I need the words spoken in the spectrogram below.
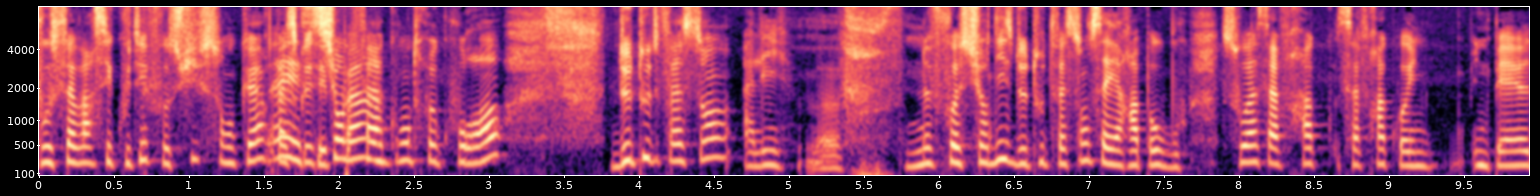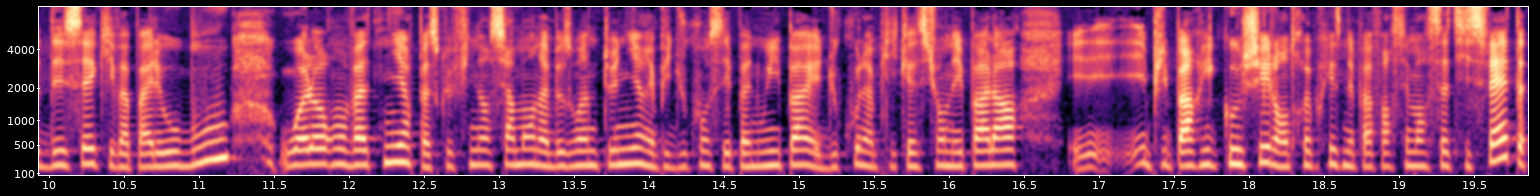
faut savoir s'écouter, faut suivre son cœur, parce que si on le fait à contre-courant, de toute façon, allez, 9 euh, fois sur 10, de toute façon, ça ira pas au bout. Soit ça fera, ça fera quoi une, période d'essai qui va pas aller au bout, ou alors on va tenir parce que financièrement on a besoin de tenir et puis du coup on s'épanouit pas et du coup l'implication n'est pas là et, puis par ricochet l'entreprise n'est pas forcément satisfaite.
